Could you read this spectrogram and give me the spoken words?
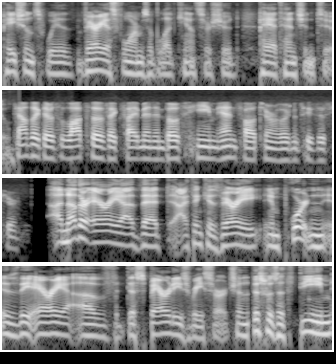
patients with various forms of blood cancer should pay attention to. Sounds like there's lots of excitement in both heme and solid tumor malignancies this year. Another area that I think is very important is the area of disparities research. And this was a theme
